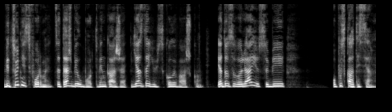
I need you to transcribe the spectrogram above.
Відсутність форми це теж білборд. Він каже: Я здаюсь, коли важко. Я дозволяю собі опускатися.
